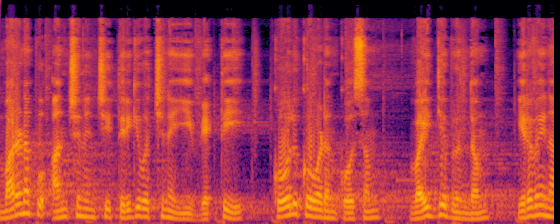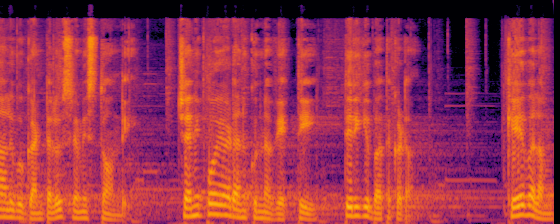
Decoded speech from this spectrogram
మరణపు అంచు నుంచి తిరిగి వచ్చిన ఈ వ్యక్తి కోలుకోవడం కోసం వైద్య బృందం ఇరవై నాలుగు గంటలు శ్రమిస్తోంది. చనిపోయాడనుకున్న వ్యక్తి తిరిగి బతకడం. కేవలం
